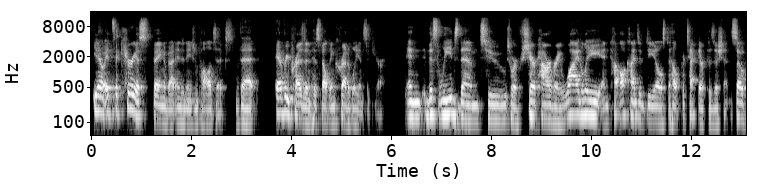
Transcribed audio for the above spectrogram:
You know, it's a curious thing about Indonesian politics that every president has felt incredibly insecure. And this leads them to sort of share power very widely and cut all kinds of deals to help protect their position. So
